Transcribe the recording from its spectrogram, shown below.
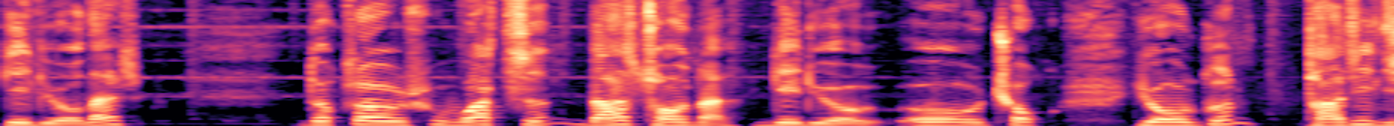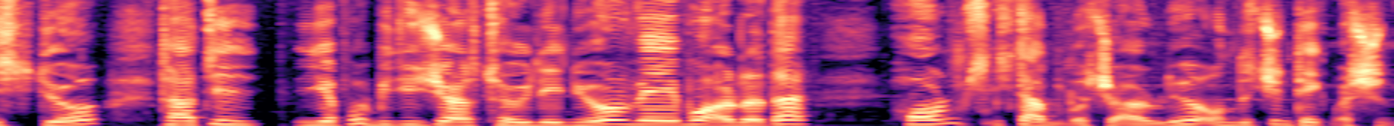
geliyorlar. Doktor Watson daha sonra geliyor. O çok yorgun, tatil istiyor. Tatil yapabileceği söyleniyor ve bu arada Holmes İstanbul'a çağrılıyor. Onun için tek başına.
